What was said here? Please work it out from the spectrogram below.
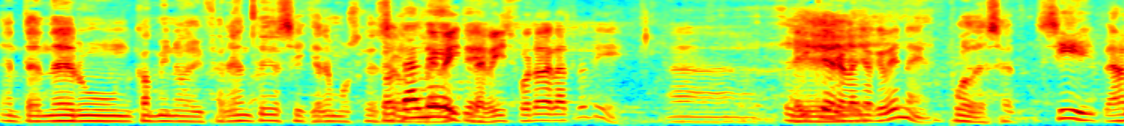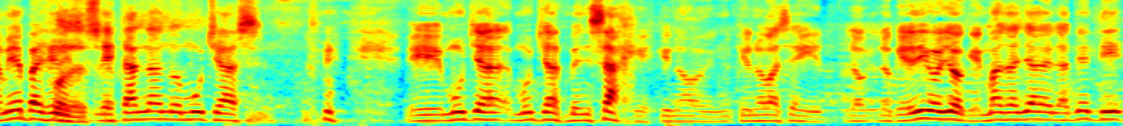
entender un camino diferente si queremos que sea Totalmente. ¿Le veis, le veis fuera del Atleti? ¿A Eh, Iker el año que viene? Puede ser. Sí, a mí me parece Puede que le, ser. le están dando muchas, eh, muchas, muchas mensajes que no, que no va a seguir. Lo, lo que digo yo, que más allá del Atleti,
